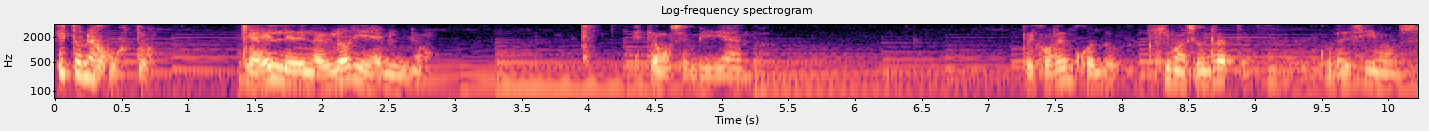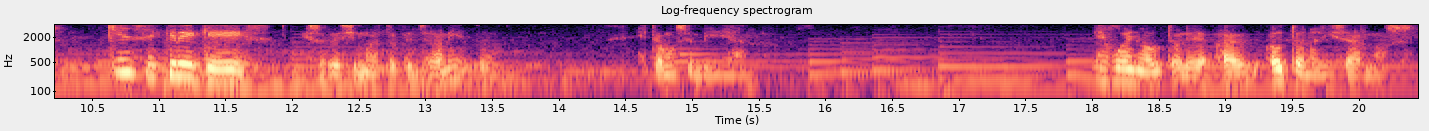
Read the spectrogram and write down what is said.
esto no es justo, que a él le den la gloria y a mí no. Estamos envidiando. Recordemos cuando dijimos hace un rato, cuando decimos, ¿quién se cree que es? Eso lo decimos en nuestro pensamiento. Estamos envidiando. Es bueno autoanalizarnos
